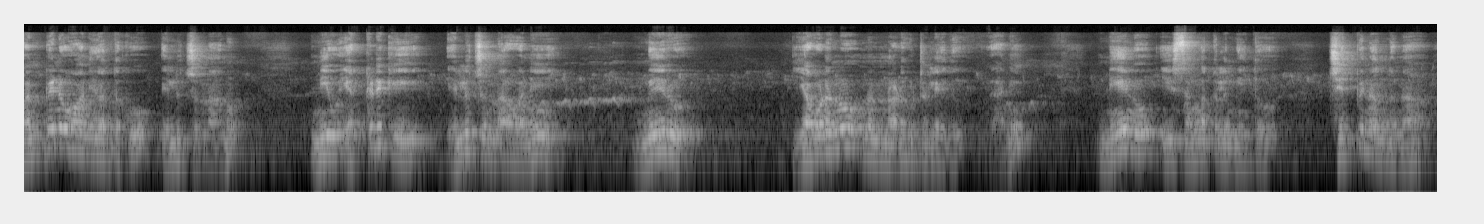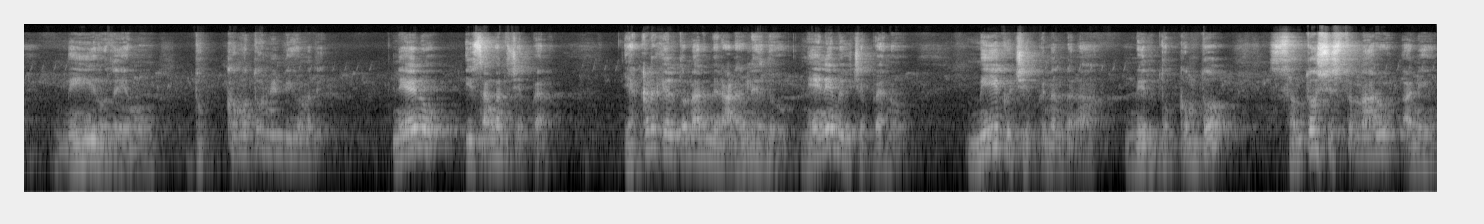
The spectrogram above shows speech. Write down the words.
పంపిన వాని వద్దకు వెళ్ళుచున్నాను. నీవు ఎక్కడికి వెళ్ళుచున్నావని మీరు ఎవడనూ నన్ను అడుగుటలేదు. కానీ నేను ఈ సంగతులు మీతో చెప్పినందున మీ హృదయము దుఃఖముతో నిండి ఉన్నది. నేను ఈ సంగతి చెప్పాను. ఎక్కడికి వెళ్తున్నారు మీరు అడగలేదు. నేనే మీకు చెప్పాను. మీకు చెప్పినందున మీరు దుఃఖంతో సంతోషిస్తున్నారు అని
